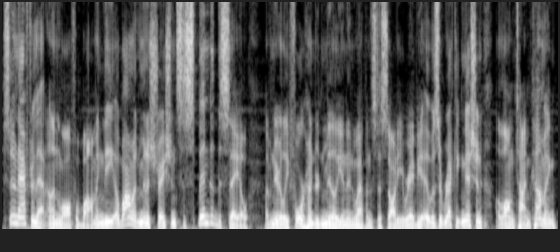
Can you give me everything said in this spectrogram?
Soon after that unlawful bombing, the Obama administration suspended the sale of nearly 400 million in weapons to Saudi Arabia. It was a recognition a long time coming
